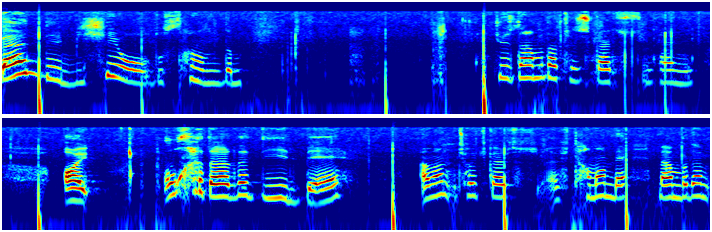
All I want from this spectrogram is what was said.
ben de bir şey oldu sandım. Cüzdanımı da çocuklar tutsun sen değil. Ay o kadar da değil be. Aman çocuklar tutsun. Öf, tamam be. Ben buradan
